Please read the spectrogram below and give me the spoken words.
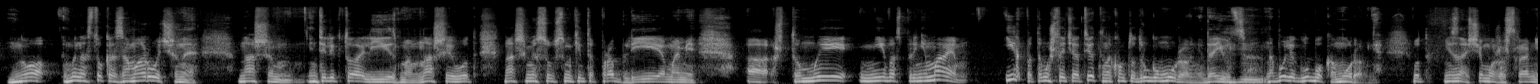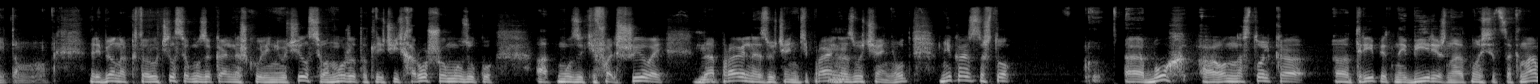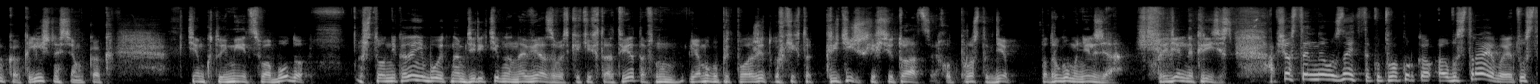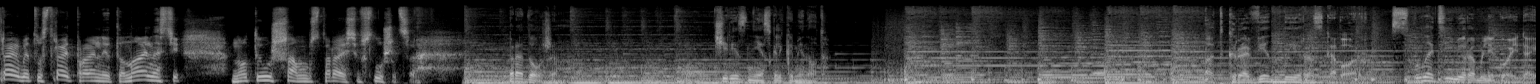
Но мы настолько заморочены нашим интеллектуализмом, нашей вот, нашими, собственно, какими-то проблемами, а, что мы не воспринимаем их, потому что эти ответы на каком-то другом уровне даются, mm-hmm. на более глубоком уровне. Вот не знаю, с чем можно сравнить. Там, ребенок, который учился в музыкальной школе, не учился, он может отличить хорошую музыку от музыки фальшивой, mm-hmm. да, правильное звучание, неправильное mm-hmm. звучание. Вот мне кажется, что Э, Бог, а он настолько э, трепетно и бережно относится к нам, как к личностям, как к тем, кто имеет свободу, что он никогда не будет нам директивно навязывать каких-то ответов. Ну, я могу предположить только в каких-то критических ситуациях, вот просто где по-другому нельзя. Предельный кризис. А все остальное, вы знаете, так вот вокруг а, выстраивает, выстраивает, выстраивает правильные тональности, но ты уж сам старайся вслушаться. Продолжим. Через несколько минут. Откровенный разговор с Владимиром Легойдой.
